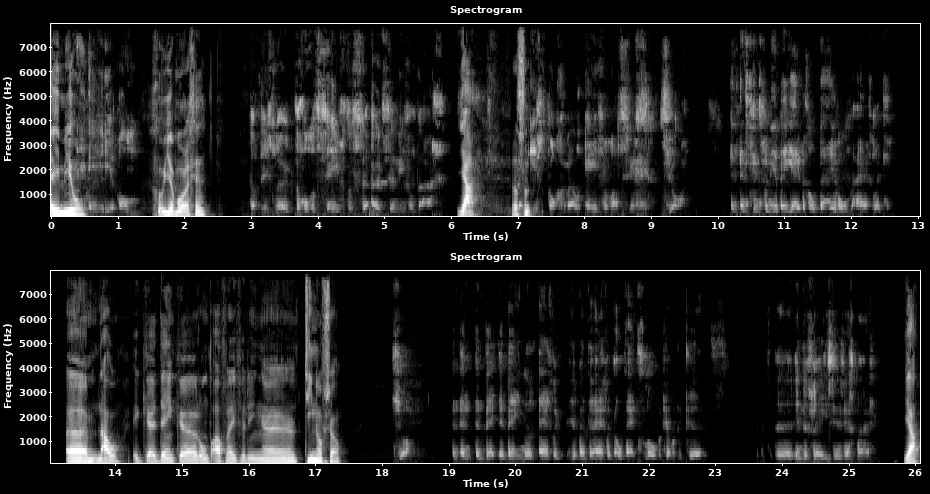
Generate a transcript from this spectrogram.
Emiel, Hey, goedemorgen. Dat is leuk. De 170ste uitzending vandaag. Ja, dat is Dat een... is toch wel even wat zeg. Tjoh. En, en sinds wanneer ben jij er al bij, Ron, eigenlijk? Ehm, nou, ik eh, denk eh, rond aflevering eh 10 of zo. Tjoh. En, en, en ben, ben je er eigenlijk... Je bent er eigenlijk altijd, geloof ik, hè? Want ik... eh, het, eh, in de vlees, zeg maar. Ja,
